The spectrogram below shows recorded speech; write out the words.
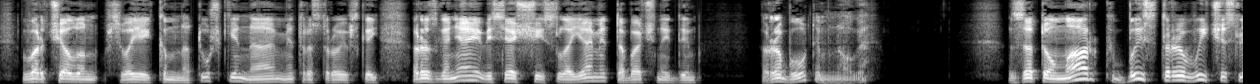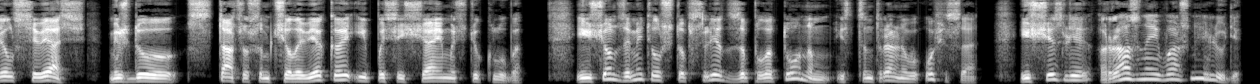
— ворчал он в своей комнатушке на Метростроевской, разгоняя висящий слоями табачный дым. «Работы много». Зато Марк быстро вычислил связь между статусом человека и посещаемостью клуба. И еще он заметил, что вслед за Платоном из центрального офиса исчезли разные важные люди.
